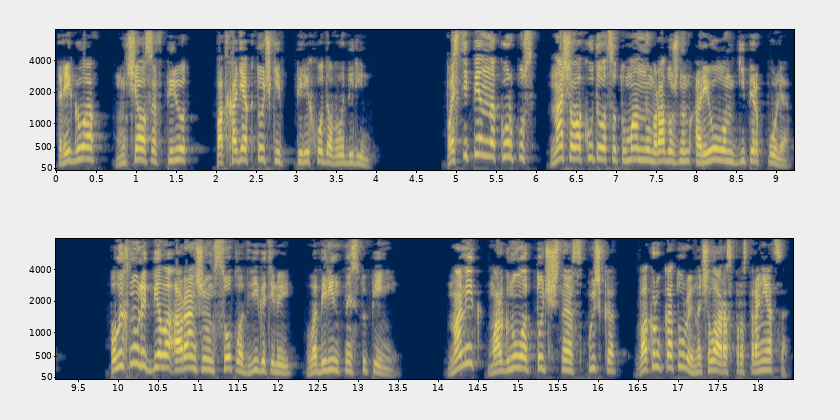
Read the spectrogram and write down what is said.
Триглав мчался вперед, подходя к точке перехода в лабиринт. Постепенно корпус начал окутываться туманным радужным ореолом гиперполя. Полыхнули бело-оранжевым сопла двигателей лабиринтной ступени. На миг моргнула точечная вспышка, вокруг которой начала распространяться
